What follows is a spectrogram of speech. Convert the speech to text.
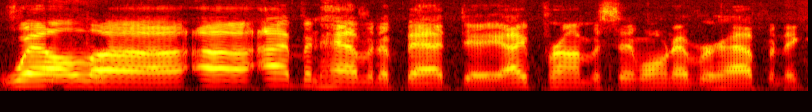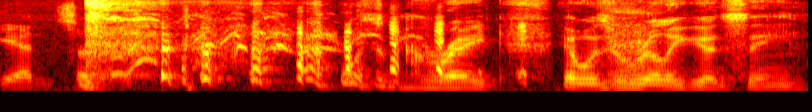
well uh, uh, i've been having a bad day i promise it won't ever happen again so It was great. it was a really good scene.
